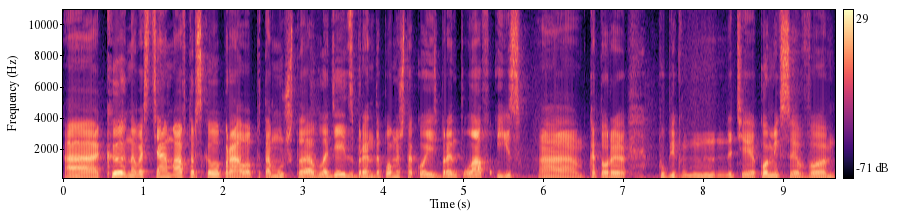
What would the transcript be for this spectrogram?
А, к новостям авторского права, потому что владелец бренда, помнишь, такой есть бренд Love Is, а, который публик... эти комиксы в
